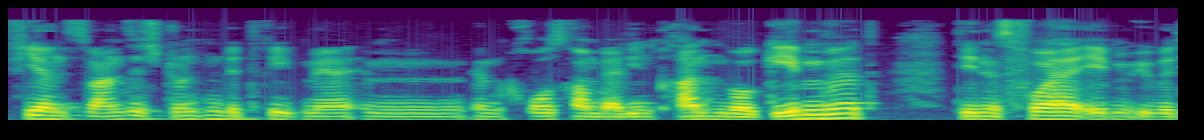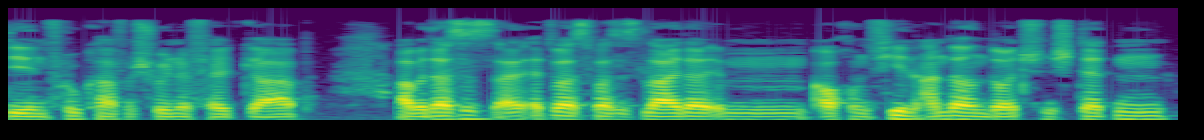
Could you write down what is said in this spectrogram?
24-Stunden-Betrieb mehr im, im Großraum Berlin-Brandenburg geben wird, den es vorher eben über den Flughafen Schönefeld gab. Aber das ist etwas, was es leider im, auch in vielen anderen deutschen Städten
